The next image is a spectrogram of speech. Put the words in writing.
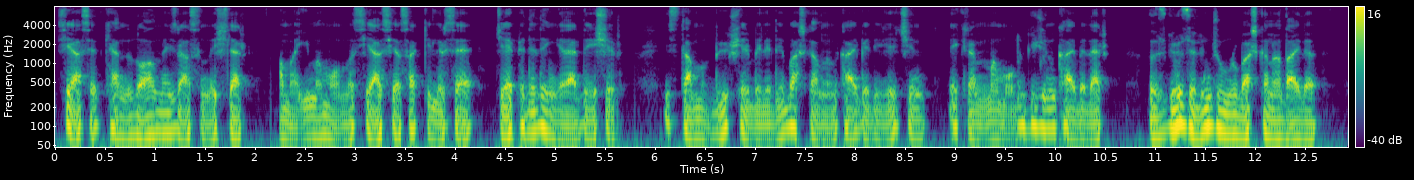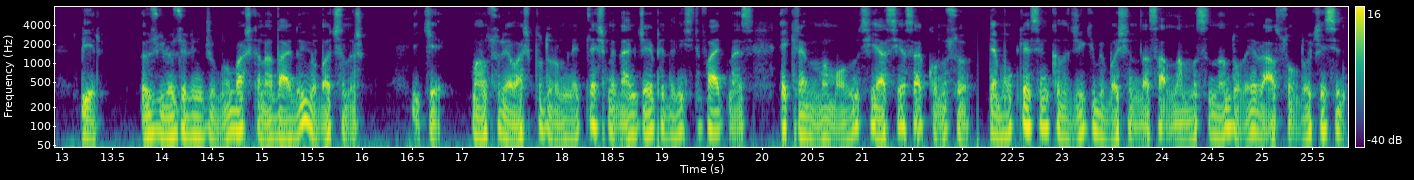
Siyaset kendi doğal mecrasında işler. Ama İmamoğlu'na siyasi yasak gelirse CHP'de dengeler değişir. İstanbul Büyükşehir Belediye Başkanlığı'nı kaybedeceği için Ekrem İmamoğlu gücünü kaybeder. Özgür Özel'in Cumhurbaşkanı adaylığı 1. Özgür Özel'in Cumhurbaşkanı adaylığı yol açılır. 2. Mansur Yavaş bu durum netleşmeden CHP'den istifa etmez. Ekrem İmamoğlu'nun siyasi yasak konusu Demokles'in kılıcı gibi başında sallanmasından dolayı rahatsız olduğu kesin.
